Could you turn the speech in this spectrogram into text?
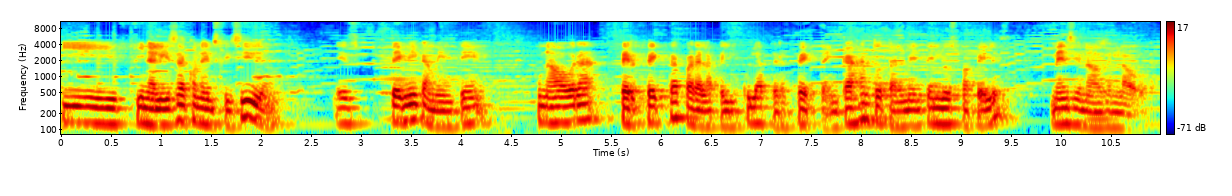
y finaliza con el suicidio. Es técnicamente una obra perfecta para la película perfecta, encajan totalmente en los papeles mencionados en la obra.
